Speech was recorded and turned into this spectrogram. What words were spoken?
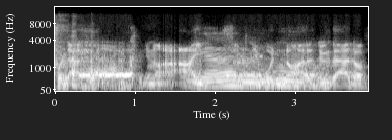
for that long. You know, I yeah. certainly wouldn't know how to do that of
